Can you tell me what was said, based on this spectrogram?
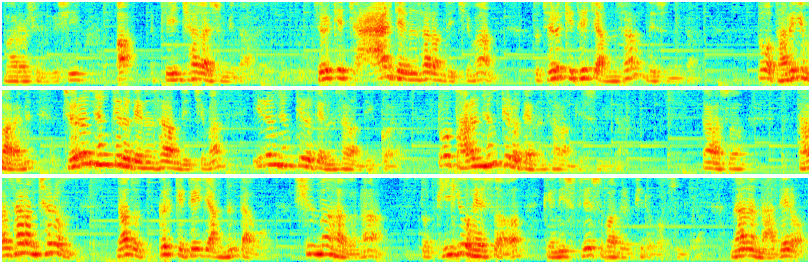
말할 수 있는 것이 아 개인차가 있습니다. 저렇게 잘 되는 사람도 있지만 또 저렇게 되지 않는 사람도 있습니다. 또 다르게 말하면 저런 형태로 되는 사람도 있지만 이런 형태로 되는 사람도 있고요. 또 다른 형태로 되는 사람도 있습니다. 따라서 다른 사람처럼 나도 그렇게 되지 않는다고 실망하거나 또 비교해서 괜히 스트레스 받을 필요가 없습니다. 나는 나대로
